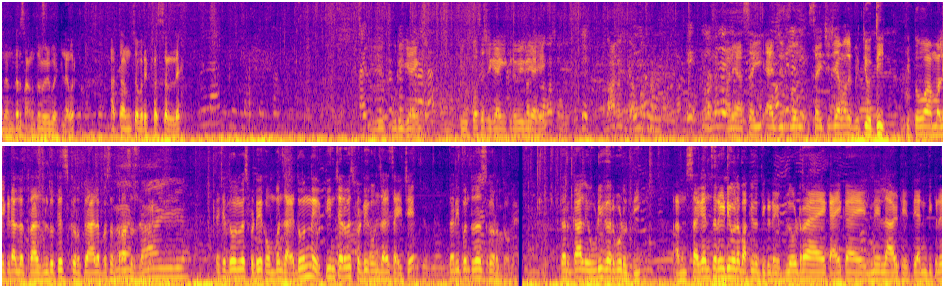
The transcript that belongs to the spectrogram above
नंतर सांगतो वेळ भेटल्यावर. आता आमचा ब्रेकफास्ट चाललं आहे पुरी गँग उपवासाची गँग इकडे वेगळी आहे. आणि असाही ॲज युजल साईची जी आम्हाला भीती होती की तो आम्हाला इकडे आला त्रास दिला तो तेच करतोय आल्यापासून त्रासच देतो त्याचे दोन वेळेस फटके खाऊन पण झाले. दोन नाही तीन चार वेळेस फटके खाऊन झाले साईचे. तरी पण तसंच करतो. तर काल एवढी गडबड होती. आणि सगळ्यांचं रेडी होणं बाकी होतं तिकडे. ब्लो ड्राय काय काय नेल आर्ट हे ते आणि तिकडे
